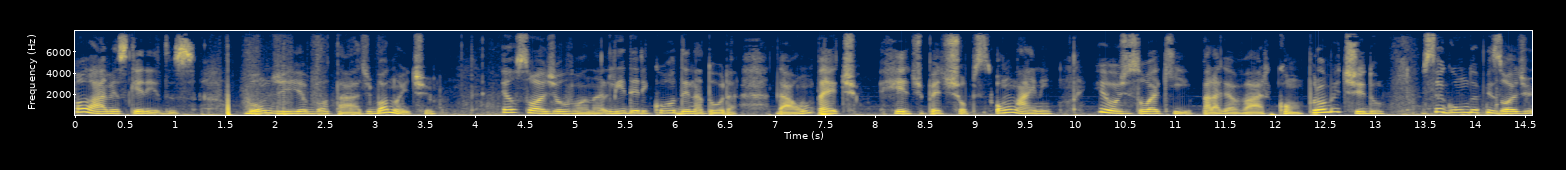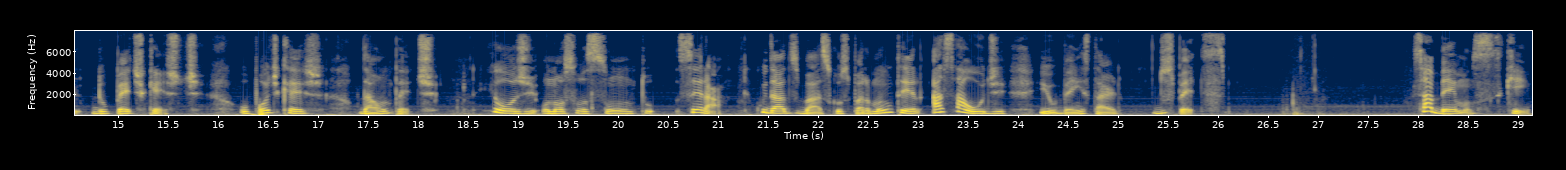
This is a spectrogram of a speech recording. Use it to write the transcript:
Olá, meus queridos. Bom dia, boa tarde, boa noite. Eu sou a Giovana, líder e coordenadora da Unpet, rede de pet shops online, e hoje estou aqui para gravar, como prometido, o segundo episódio do Petcast, o podcast da Unpet. E hoje o nosso assunto será cuidados básicos para manter a saúde e o bem-estar dos pets. Sabemos que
